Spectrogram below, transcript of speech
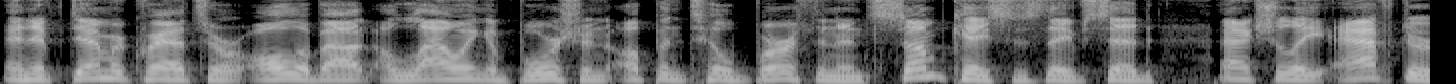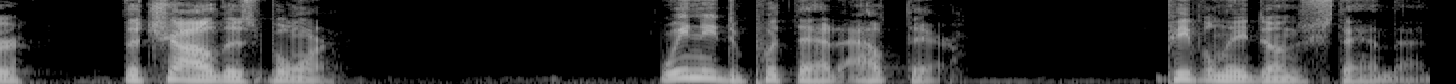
And if Democrats are all about allowing abortion up until birth, and in some cases they've said actually after the child is born. We need to put that out there. People need to understand that.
